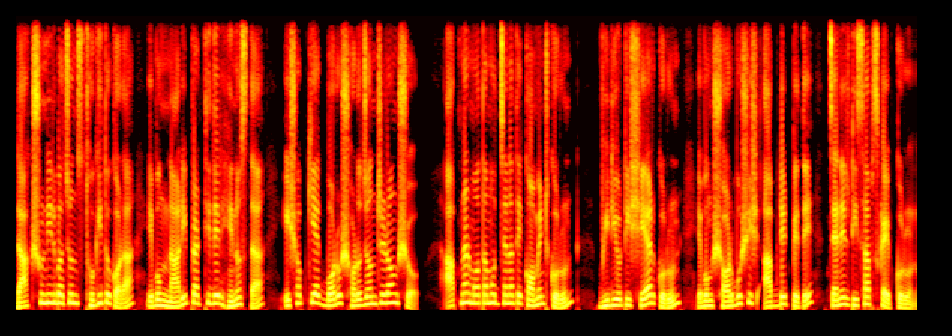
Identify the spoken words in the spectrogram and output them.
ডাকসু নির্বাচন স্থগিত করা এবং নারী প্রার্থীদের হেনস্তা এসব কি এক বড় ষড়যন্ত্রের অংশ? আপনার মতামত জানাতে কমেন্ট করুন, ভিডিওটি শেয়ার করুন এবং সর্বশেষ আপডেট পেতে চ্যানেলটি সাবস্ক্রাইব করুন।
